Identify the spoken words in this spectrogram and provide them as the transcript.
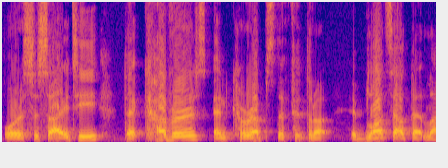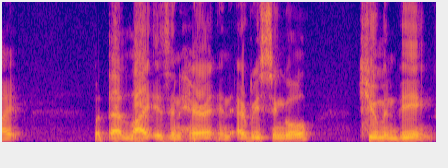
or a society that covers and corrupts the fitrah. It blots out that light. But that light is inherent in every single human being,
